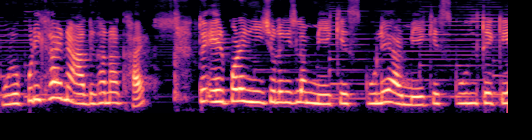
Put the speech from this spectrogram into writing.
পুরোপুরি খায় না, আধখানা খায়। তো এরপরে নিয়ে চলে গেছিলাম মেয়েকে স্কুলে, আর মেয়েকে স্কুল থেকে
